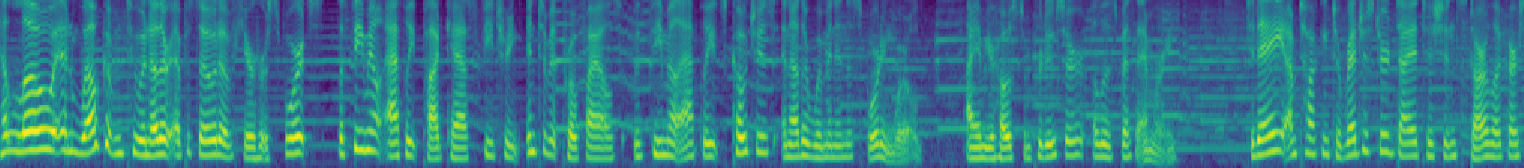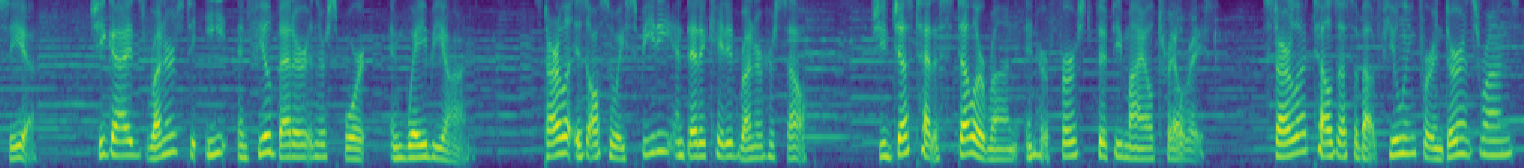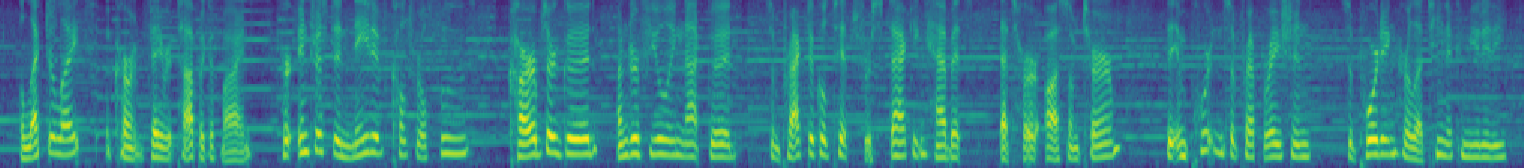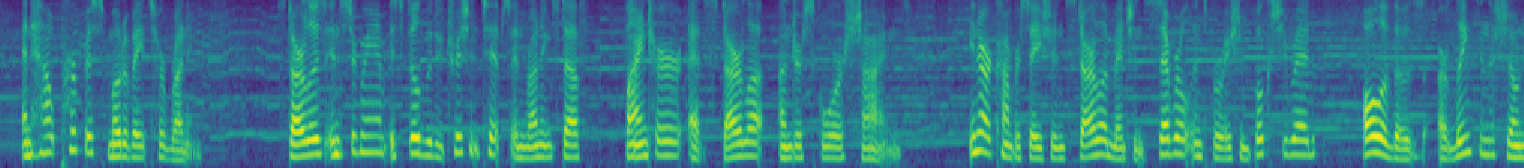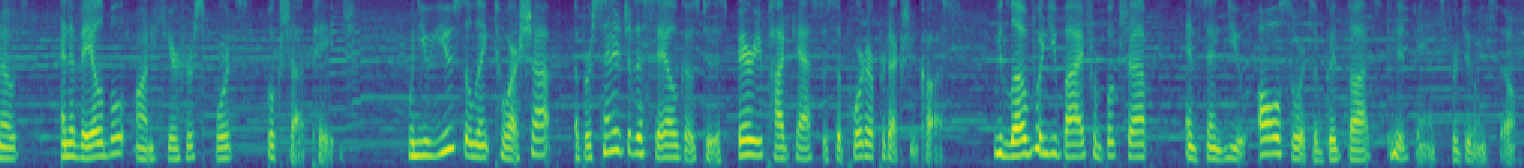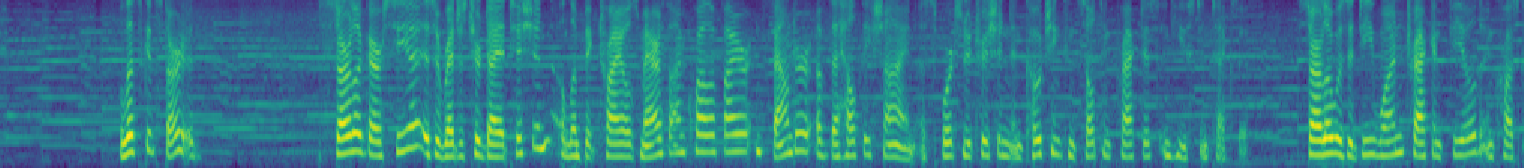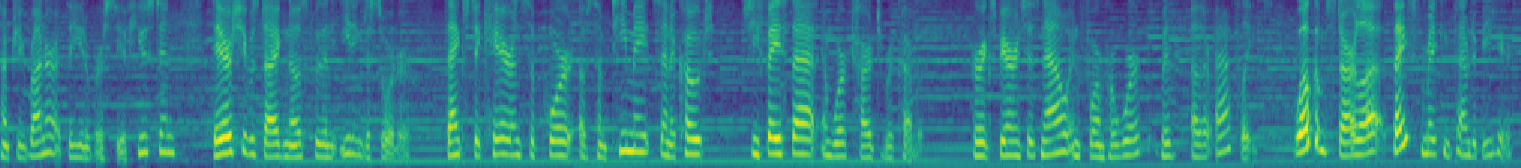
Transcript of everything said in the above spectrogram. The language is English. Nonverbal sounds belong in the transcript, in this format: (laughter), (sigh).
Hello, and welcome to another episode of Hear Her Sports, the female athlete podcast featuring intimate profiles with female athletes, coaches, and other women in the sporting world. I am your host and producer, Elizabeth Emery. Today, I'm talking to registered dietitian Starla Garcia. She guides runners to eat and feel better in their sport and way beyond. Starla is also a speedy and dedicated runner herself. She just had a stellar run in her first 50 mile trail race. Starla tells us about fueling for endurance runs, electrolytes, a current favorite topic of mine, her interest in native cultural foods, carbs are good, underfueling not good, some practical tips for stacking habits, that's her awesome term, the importance of preparation, supporting her Latina community, and how purpose motivates her running. Starla's Instagram is filled with nutrition tips and running stuff. Find her at starla underscore shines. In our conversation, Starla mentioned several inspiration books she read. All of those are linked in the show notes and available on Hear Her Sports bookshop page. When you use the link to our shop, a percentage of the sale goes to this very podcast to support our production costs. We love when you buy from Bookshop and send you all sorts of good thoughts in advance for doing so. let's get started. Starla Garcia is a registered dietitian, Olympic trials marathon qualifier, and founder of The Healthy Shine, a sports nutrition and coaching consulting practice in Houston, Texas. Starla was a D1 track and field and cross country runner at the University of Houston. There, she was diagnosed with an eating disorder. Thanks to care and support of some teammates and a coach, she faced that and worked hard to recover. Her experiences now inform her work with other athletes. Welcome, Starla. Thanks for making time to be here.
